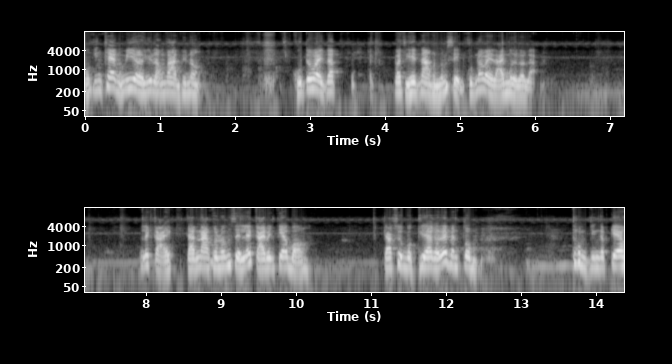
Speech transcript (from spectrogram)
หัวกินแข้งมีอะไรอยู่หลังบ้านพี่น้องขุดเอาไว้ตักว่าสิเฮ็ดน้ำขนมเส้นขุดมาไว้หลายมือแล้วล่ะเล็กกายจานน้ำขนมเส้นเล็กกายเป็นแก้วบอกจากสูบกเกียก็เลยเป็นต้มต้มจริงกับแก้ว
